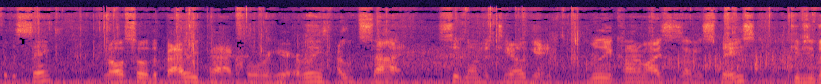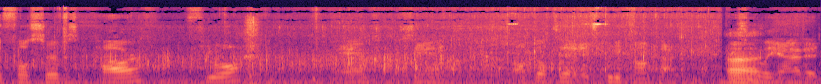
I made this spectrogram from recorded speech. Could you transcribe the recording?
for the sink, and also the battery pack over here. Everything's outside, sitting on the tailgate. Really economizes on the space, gives you the full service of power, fuel, and sanding. All built in. It's pretty compact. Uh, Recently added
